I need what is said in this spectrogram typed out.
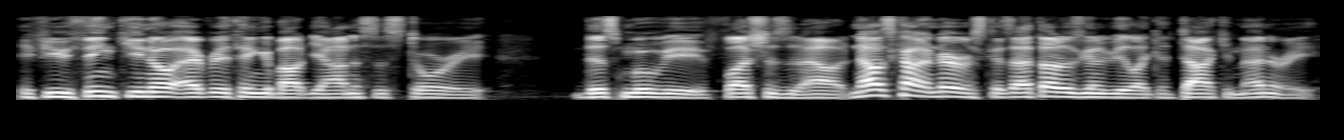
If you think you know everything about Giannis' story, this movie fleshes it out. And I was kind of nervous because I thought it was going to be like a documentary.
